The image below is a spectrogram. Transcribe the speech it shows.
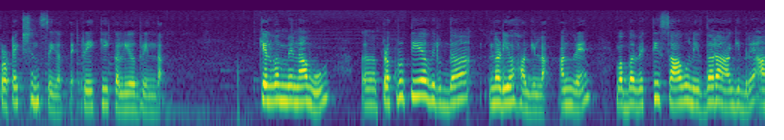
ಪ್ರೊಟೆಕ್ಷನ್ ಸಿಗುತ್ತೆ ರೇಖಿ ಕಲಿಯೋದ್ರಿಂದ. ಕೆಲವೊಮ್ಮೆ ನಾವು ಪ್ರಕೃತಿಯ ವಿರುದ್ಧ ನಡೆಯೋ ಹಾಗಿಲ್ಲ. ಅಂದರೆ ಒಬ್ಬ ವ್ಯಕ್ತಿ ಸಾವು ನಿರ್ಧಾರ ಆಗಿದ್ದರೆ ಆ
